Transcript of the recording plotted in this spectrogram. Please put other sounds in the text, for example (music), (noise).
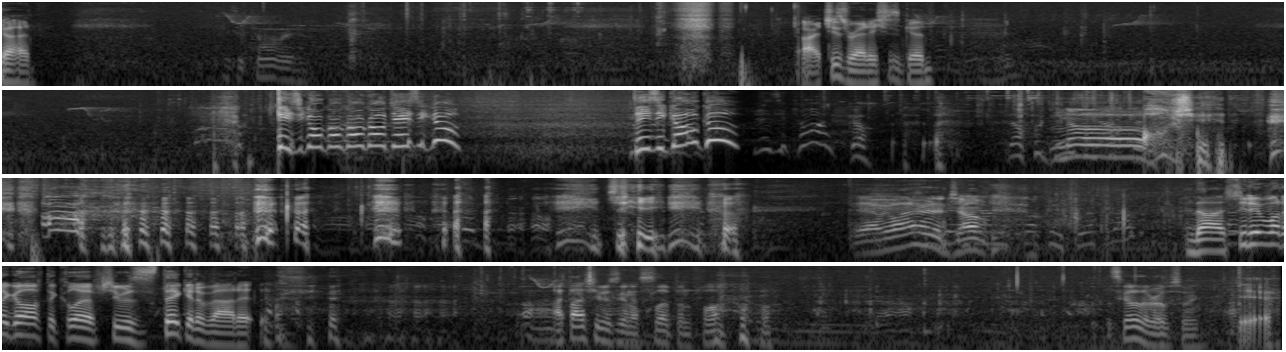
Go ahead. All right, she's ready. She's good. Daisy, go, go, go, go, Daisy, go! Daisy, go, go! Daisy, come on, go. No. Oh shit! (laughs) (laughs) Gee. Yeah, we want her to jump. Nah, she didn't want to go off the cliff. She was thinking about it. I thought she was gonna slip and fall. Let's go to the rope swing. Yeah.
